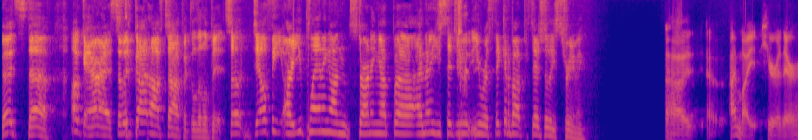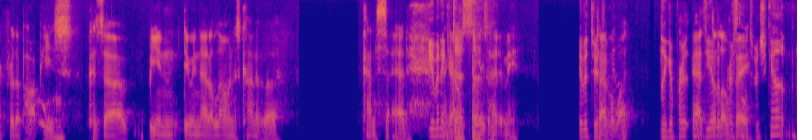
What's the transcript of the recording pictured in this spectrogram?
Good stuff. Okay, all right. So we've gotten off topic a little bit. So Delphi, are you planning on starting up? Uh, I know you said you you were thinking about potentially streaming. Uh, I might here or there for the poppies because uh, being doing that alone is kind of a kind of sad. you have It got does suck. ahead of me. You have a Twitch Do I have a what? Like a per- Yeah, do you have a personal Twitch account?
